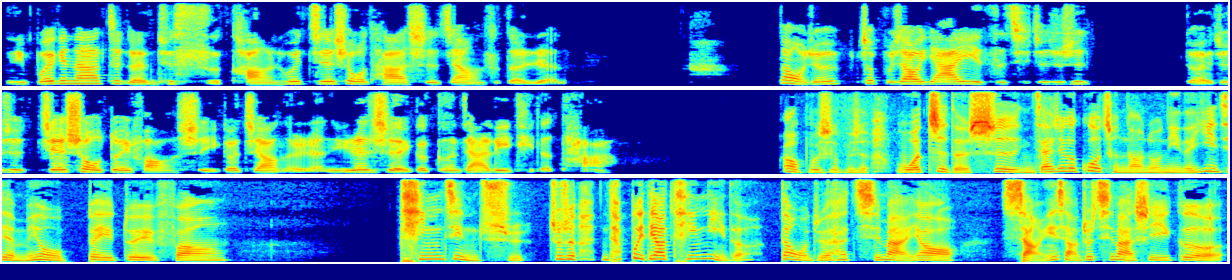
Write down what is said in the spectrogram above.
你不会跟他这个人去死扛，你会接受他是这样子的人。但我觉得这不叫压抑自己，这就是对，就是接受对方是一个这样的人，你认识了一个更加立体的他。哦，不是不是，我指的是你在这个过程当中，你的意见没有被对方听进去，就是他不一定要听你的，但我觉得他起码要想一想，就起码是一个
